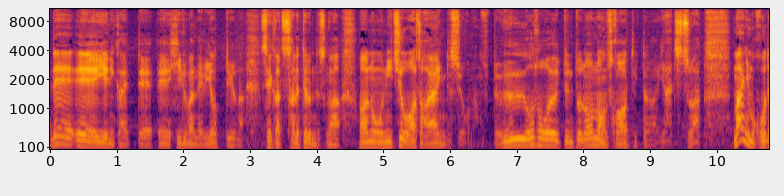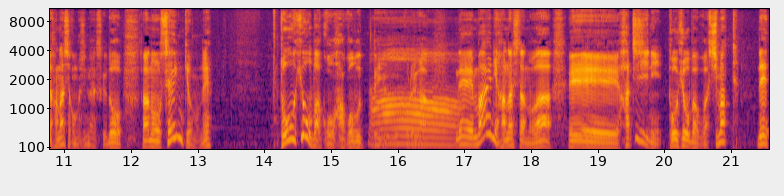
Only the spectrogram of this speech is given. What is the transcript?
ん、で、えー、家に帰って、えー、昼間寝るよっていうような生活されてるんですが、あの、日曜朝早いんですよ、なんつって、えー、朝早いって何なんですか？って言ったら、いや、実は、前にもここで話したかもしれないですけど、あの、選挙のね、投票箱を運ぶっていう、これが。で、前に話したのは、えー、8時に投票箱が閉まって、で、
